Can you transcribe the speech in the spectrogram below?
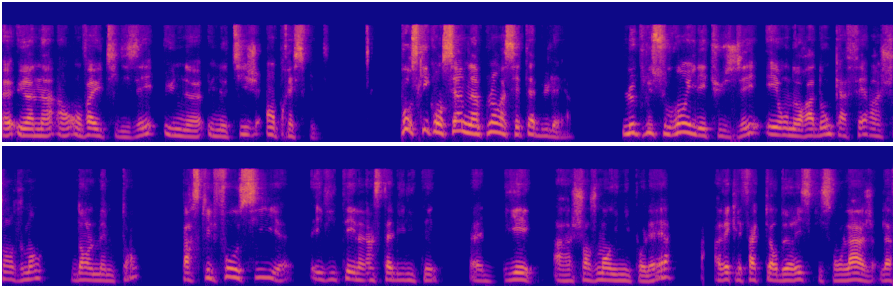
euh, une, on va utiliser. Pour ce qui concerne l'implant acétabulaire, le plus souvent, il est usé et on aura donc à faire un changement dans le même temps parce qu'il faut aussi euh, éviter l'instabilité euh, liée à un changement unipolaire avec les facteurs de risque qui sont l'âge, la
